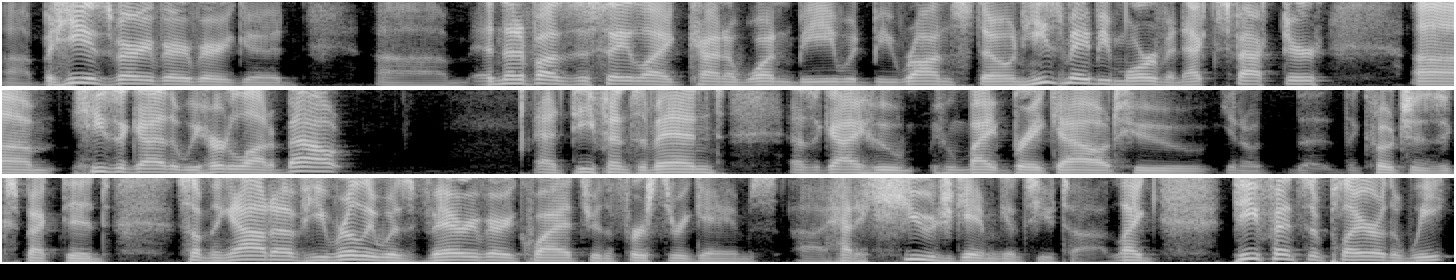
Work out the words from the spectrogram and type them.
uh, but he is very, very, very good. Um, and then if I was to say like kind of one B would be Ron Stone. He's maybe more of an X factor. Um, he's a guy that we heard a lot about at defensive end as a guy who who might break out, who you know the, the coaches expected something out of. He really was very very quiet through the first three games. Uh, had a huge game against Utah, like defensive player of the week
